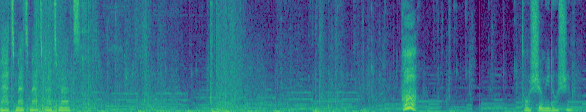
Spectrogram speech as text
mats, mats, mats, mats, mats. don't shoot me, don't shoot me.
